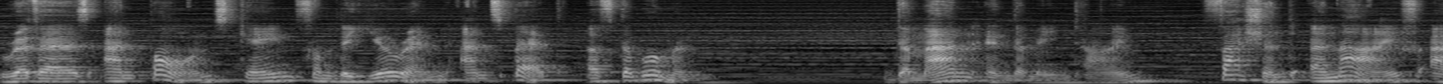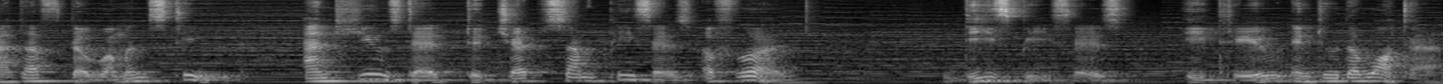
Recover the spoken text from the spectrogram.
rivers, and ponds came from the urine and spit of the woman. The man, in the meantime, fashioned a knife out of the woman's teeth and used it to chip some pieces of wood. These pieces he threw into the water.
